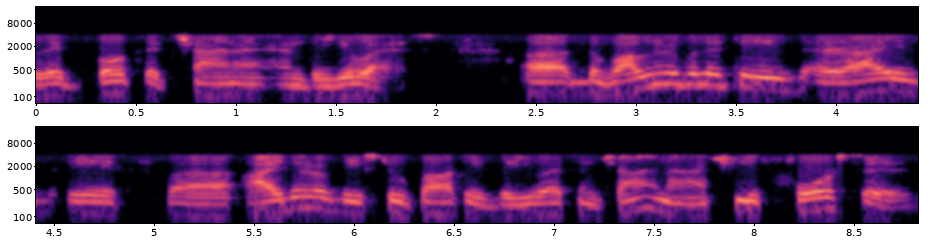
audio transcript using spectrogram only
with both with China and the U.S. Uh, the vulnerabilities arise if uh, either of these two parties, the U.S. and China, actually forces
